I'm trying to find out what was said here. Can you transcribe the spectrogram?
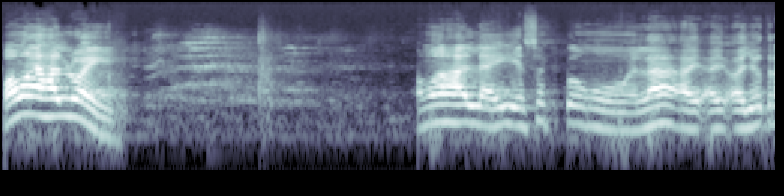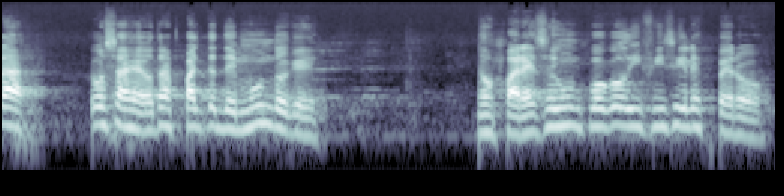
vamos a dejarlo ahí. Vamos a dejarlo ahí, eso es como, ¿verdad? Hay, hay otras cosas en otras partes del mundo que nos parecen un poco difíciles, pero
